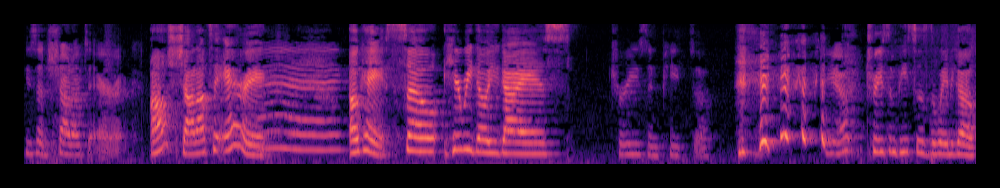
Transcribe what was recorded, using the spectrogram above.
He said, "Shout out to Eric." Oh, shout out to Eric. Hey. Okay, so here we go, you guys. Trees and pizza. Yep. Trees and pizza is the way to go.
